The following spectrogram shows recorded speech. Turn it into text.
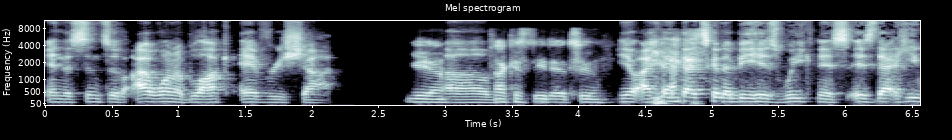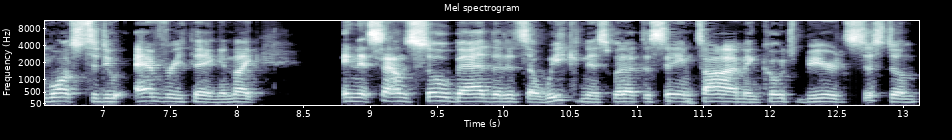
in the sense of I want to block every shot. Yeah, Um, I can see that too. you know, I think that's going to be his weakness is that he wants to do everything and like, and it sounds so bad that it's a weakness, but at the same time, in Coach Beard's system,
